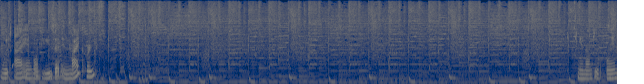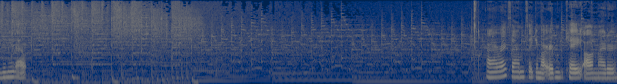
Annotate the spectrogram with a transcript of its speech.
which I am going to use that in my crease. and I'm just blending it out. Taking my Urban Decay All Nighter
